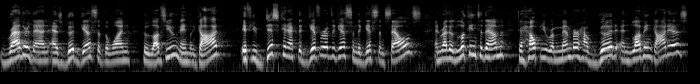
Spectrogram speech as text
rather than as good gifts of the one who loves you, namely God, if you disconnect the giver of the gifts from the gifts themselves, and rather looking to them to help you remember how good and loving God is,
